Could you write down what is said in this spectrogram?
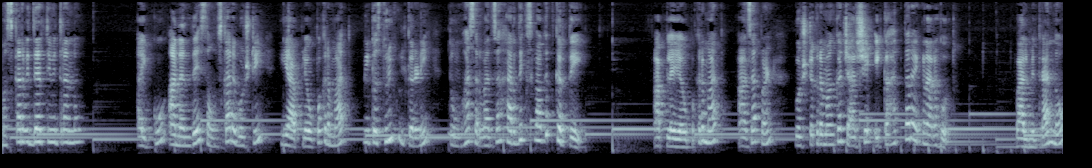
नमस्कार विद्यार्थी मित्रांनो. ऐकू आनंदे संस्कार गोष्टी या आपल्या उपक्रमात मी कस्तुरी कुलकर्णी तुम्हा सर्वांचं हार्दिक स्वागत करते. आपल्या या उपक्रमात आज आपण गोष्ट क्रमांक चारशे एकाहत्तर ऐकणार आहोत. बालमित्रांनो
